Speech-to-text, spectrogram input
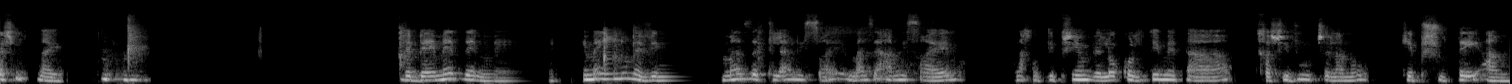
יש לי תנאים. ובאמת, באמת, אם היינו מבינים מה זה כלל ישראל, מה זה עם ישראל, אנחנו טיפשים ולא קולטים את החשיבות שלנו כפשוטי עם.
